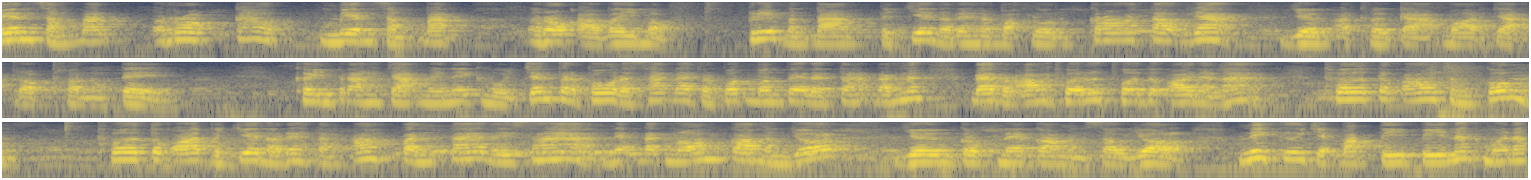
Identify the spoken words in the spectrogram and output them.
មានសម្បត្តិរាប់កោតមានសម្បត្តិរកអ្វីមកប្រៀបមិនបានបជានរិះរបស់ខ្លួនក្រតោកយ៉ាយើងអត់ធ្វើការបរិច្ចាគទ្រព្យធននោះទេឃើញប្រាសចាកមែននេះក្មួយចឹងព្រះពោធិសត្វដែលប្រពុតមុនពេលដែលត្រាស់ដឹងហ្នឹងដែលព្រះអង្គធ្វើនឹងធ្វើទុកឲ្យអ្នកណាធ្វើទុកឲ្យសង្គម ធ្វើទុកឲ្យប្រជានរិះទាំងអស់ប៉ុន្តែដោយសារអ្នកដឹកនាំក៏មិនយល់យើងគ្រប់គ្នាក៏មិនសូវយល់នេះគឺជាបទទី2ណាក្មួយណា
